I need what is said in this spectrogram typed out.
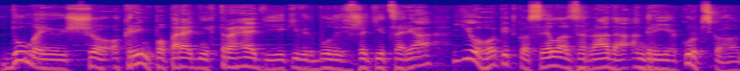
Думаю, що окрім попередніх трагедій, які відбулись в житті царя, його підкосила зрада Андрія Курбського.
